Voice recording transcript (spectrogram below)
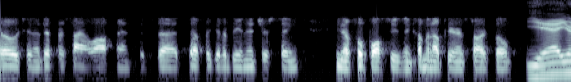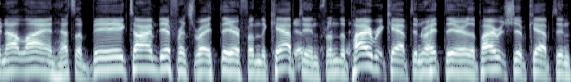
coach and a different style of offense. It's, uh, definitely going to be an interesting you know football season coming up here in Starkville. Yeah, you're not lying. That's a big time difference right there from the captain, yep. from the pirate captain right there, the pirate ship captain,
